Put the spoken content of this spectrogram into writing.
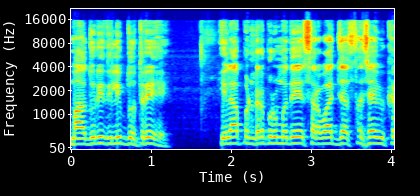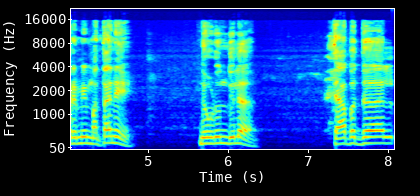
माधुरी दिलीप धोत्रे हिला पंढरपूरमध्ये सर्वात जास्त अशा विक्रमी मताने निवडून दिलं. त्याबद्दल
